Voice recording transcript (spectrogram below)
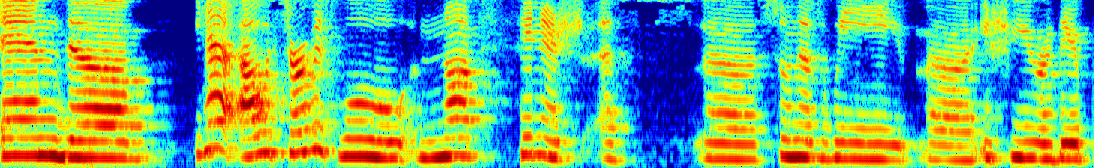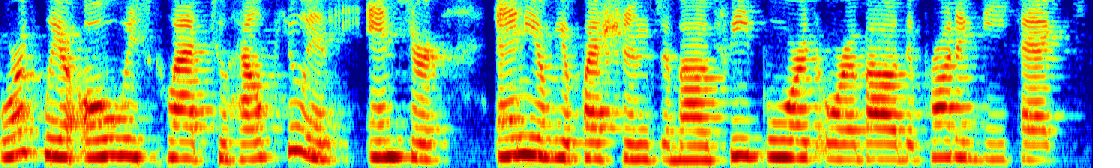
and uh, yeah, our service will not finish as uh, soon as we uh, issue the report. We are always glad to help you and answer any of your questions about report or about the product defects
